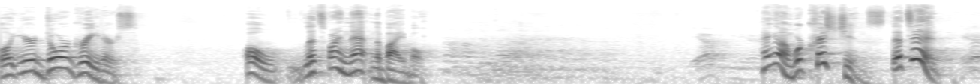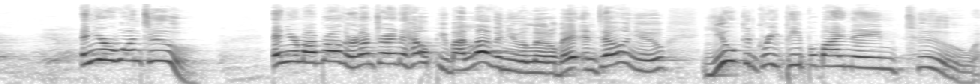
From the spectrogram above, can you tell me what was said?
Well, you're door greeters. Oh, let's find that in the Bible. Hang on, we're Christians. That's it. And you're one too. And you're my brother, and I'm trying to help you by loving you a little bit and telling you you could greet people by name too.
